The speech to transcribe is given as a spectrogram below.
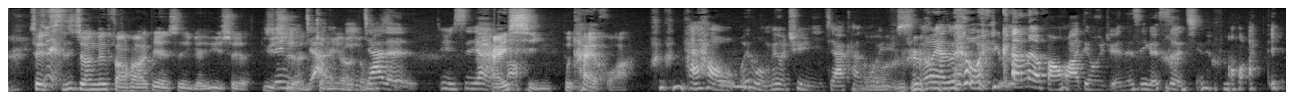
所以瓷砖跟防滑垫是一个浴室浴室很重要的东你家的，浴室要还行，不太滑。还好我，因为我没有去你家看过浴哦室，然后想说我一看那个防滑垫，我觉得那是一个色情的防滑垫。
